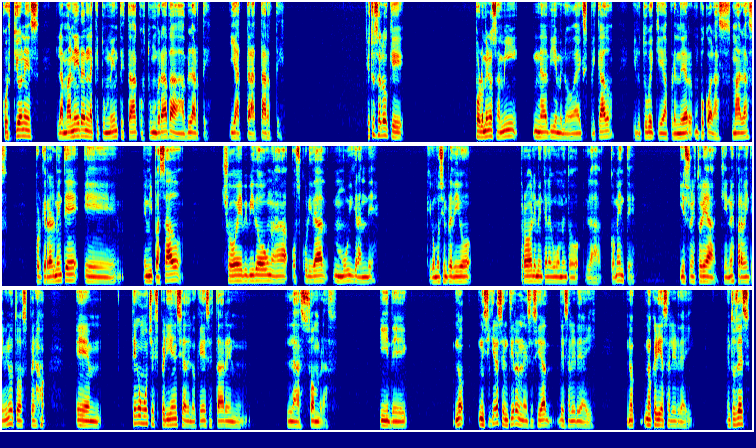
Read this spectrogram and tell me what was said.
Cuestiones la manera en la que tu mente está acostumbrada a hablarte y a tratarte. Esto es algo que, por lo menos a mí, nadie me lo ha explicado y lo tuve que aprender un poco a las malas, porque realmente eh, en mi pasado yo he vivido una oscuridad muy grande, que como siempre digo, probablemente en algún momento la comente. Y es una historia que no es para 20 minutos, pero em, tengo mucha experiencia de lo que es estar en las sombras y de no ni siquiera sentir la necesidad de salir de ahí. No, no quería salir de ahí. Entonces,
